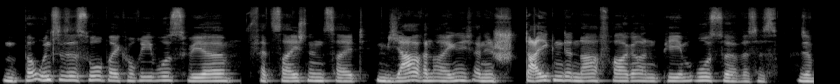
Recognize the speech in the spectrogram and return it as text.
bei uns ist es so, bei Corivus, wir verzeichnen seit Jahren eigentlich eine steigende Nachfrage an PMO-Services. Also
